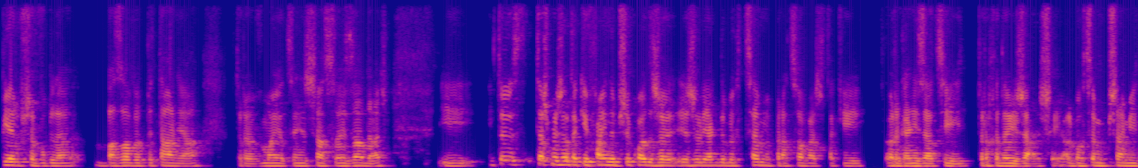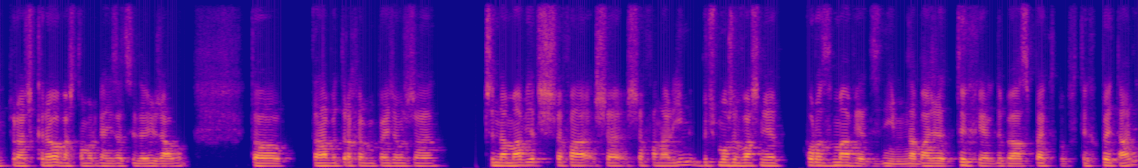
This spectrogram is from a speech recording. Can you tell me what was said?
pierwsze w ogóle bazowe pytania, które w mojej ocenie trzeba sobie zadać, i, I, to jest też myślę taki fajny przykład, że jeżeli jak gdyby chcemy pracować w takiej organizacji trochę dojrzalszej, albo chcemy przynajmniej kreować tą organizację dojrzałą, to, to nawet trochę bym powiedział, że czy namawiać szefa, szefa na lin, być może właśnie porozmawiać z nim na bazie tych jak gdyby aspektów, tych pytań,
